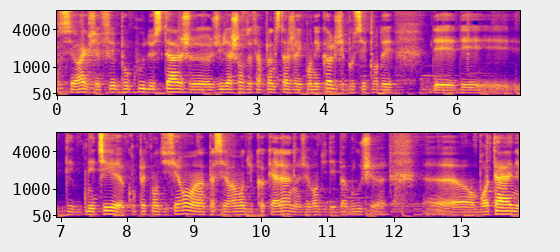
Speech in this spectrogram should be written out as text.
c'est vrai que j'ai fait beaucoup de stages. j'ai eu la chance de faire plein de stages avec mon école. J'ai bossé pour des, des, des, métiers euh, complètement différents. Hein. Passer vraiment du coq à l'âne. J'ai vendu des babouches euh, euh, en Bretagne,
